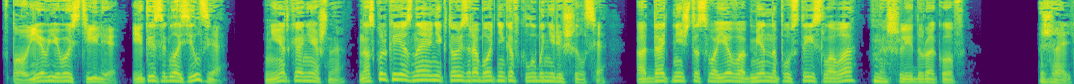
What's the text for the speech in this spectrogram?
«Вполне в его стиле. И ты согласился?» «Нет, конечно. Насколько я знаю, никто из работников клуба не решился. Отдать нечто свое в обмен на пустые слова нашли дураков. Жаль.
